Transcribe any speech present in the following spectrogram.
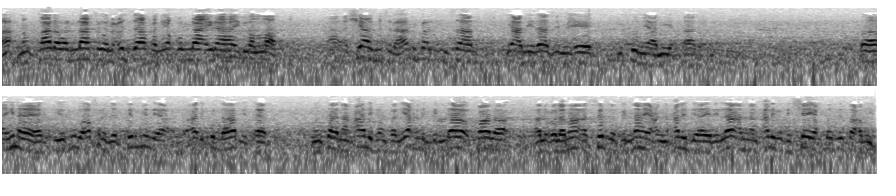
ها؟ من قال واللات والعزى فليقل لا إله إلا الله. أشياء مثل هذه فالإنسان يعني لازم إيه يكون يعني هذا فهنا يقول أخرج الترمذي هذه كلها من كان حالفا فليحلف بالله قال العلماء السر في النهي عن الحلف بغير الله أن الحلف بالشيء يقتضي تعظيم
